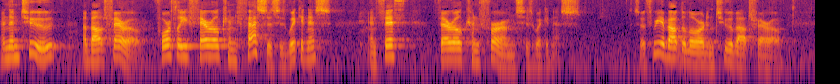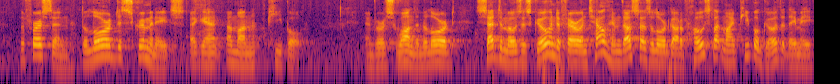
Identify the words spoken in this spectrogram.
And then two, about Pharaoh. Fourthly, Pharaoh confesses his wickedness. And fifth, Pharaoh confirms his wickedness. So three about the Lord and two about Pharaoh. The first sin, the Lord discriminates again among people. In verse 1, then the Lord said to Moses, Go into Pharaoh and tell him, Thus says the Lord God of hosts, Let my people go, that they may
